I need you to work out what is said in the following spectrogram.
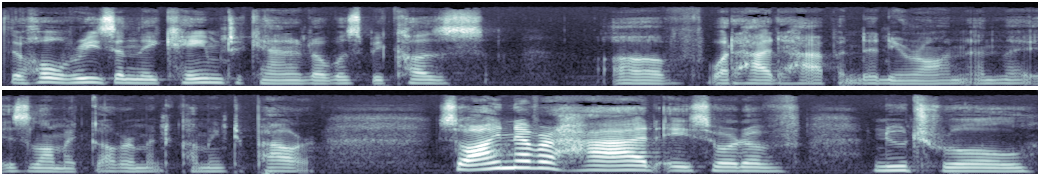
the whole reason they came to Canada was because of what had happened in Iran and the Islamic government coming to power. So I never had a sort of neutral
